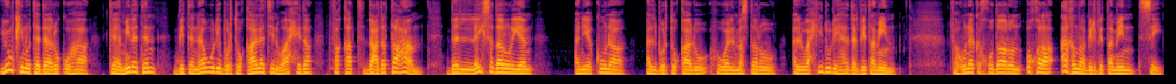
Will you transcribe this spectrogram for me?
يمكن تداركها كاملة بتناول برتقالة واحدة فقط بعد الطعام بل ليس ضروريا أن يكون البرتقال هو المصدر الوحيد لهذا الفيتامين. فهناك خضار أخرى أغنى بالفيتامين سي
